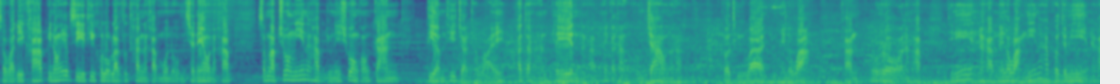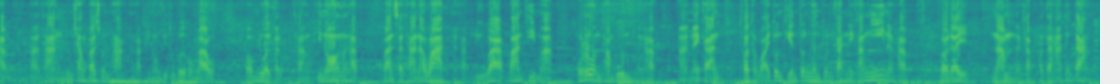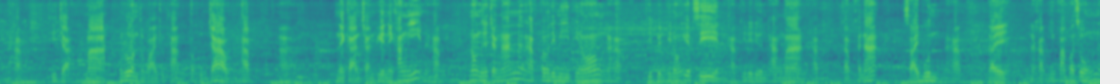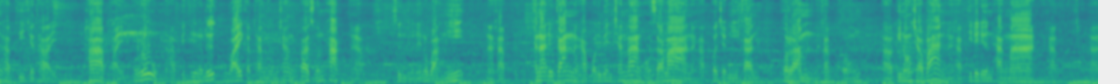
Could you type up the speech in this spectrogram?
สวัสดีครับ พี่น้อง FC ที่เคารพรักทุกท่านนะครับมนโอมชาแนลนะครับสำหรับช่วงนี้นะครับอยู่ในช่วงของการเตรียมที่จะถวายพัฒหารเพลนนะครับ ให้กับทางคุณเจ้านะครับ ก็ถือว่าอยู่ในระหว่างการรอนะครับ ทีนี้นะครับในระหว่างนี้นะครับก็จะมีนะครับทางลุงช่างป้าสวนผักนะครับ พี่น้องยูทูบเบอร์ของเรา พร้อมด้วยกับทางพี่น้องนะครับ บ้านสถานาวาสนะครับ หรือว่าบ้านที่มาร่วมทำบุญนะครับ ในการทอดถวายต้นเทียนต้นเงินต้นกันในครั้งนี้นะครับ ก็ได้นำนะครับพัฒหารต่างๆนะครับ ที่จะมาร่วมถวายกับทางพระคุณเจ้านะครับในการฉันเพลในครั้งนี้นะครับ นอกเหนือจากนั้นนะครับก็ได้มีพี่น้องนะครับที่เป็นพี่น้อง FC นะครับที่ได้เดินทางมานะครับกับคณะสายบุญนะครับ ได้นะครับมีความประสงค์นะครับที่จะถ่ายภาพถ่ายรูปนะครับ เป็นที่ระลึกไว้กับทางลุงช่างป้าสวนผักนะครับซึ่งอยู่ในระหว่างนี้ นะครับขณะเดียวกันนะครับบริเวณชั้นล่างของศาลานะครับก็จะมีการรำนะครับของอพี่น้องชาวบ้านนะครับที่ได้เดินทางมานะครับ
